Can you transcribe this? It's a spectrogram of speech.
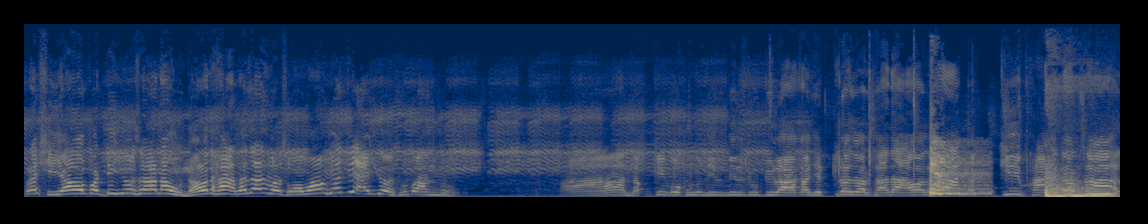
પેલા શિયાળો પટી ગયો છે અને ઉનાળો તો હાલ જ સોમાં આવ્યો આવી ગયો શું બાંધું? હા નક્કી કોકનું દિલ દિલ તૂટ્યું લાગે છે. એટલો જ વરસાદ આવે છે. નક્કી ફાઇનલ સાર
